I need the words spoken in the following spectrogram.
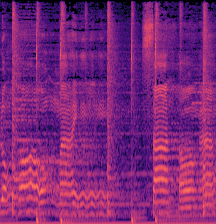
หลวงพ่อองค์ใหม่ สารต่องาน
